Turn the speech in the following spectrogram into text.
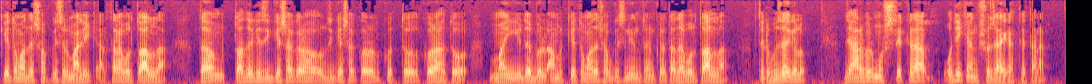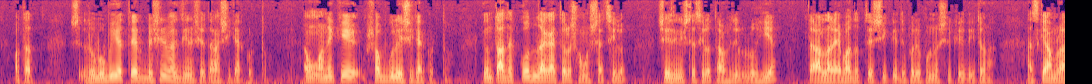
কে তোমাদের সবকিছুর মালিক? আর তারা বলতো আল্লাহ। তা তাদেরকে জিজ্ঞাসা করা জিজ্ঞাসা করতে, করা হতো মাই ইউদাবুল আমরা কে তোমাদের সবকিছু নিয়ন্ত্রণ করে? তারা বলতো আল্লাহ। সেটা বোঝা গেল যে আরবের মুশ্রিকরা অধিকাংশ জায়গাতে তারা, অর্থাৎ রুবুবিয়তের বেশিরভাগ জিনিসে তারা স্বীকার করত। এবং অনেকে সবগুলোই স্বীকার করত। কিন্তু তাদের কোন জায়গায় হলো সমস্যা ছিল? সেই জিনিসটা ছিল তাহিদুল লোহিয়া তার আল্লাহর এবাদতের স্বীকৃতি, পরিপূর্ণ স্বীকৃতি দিত না। আজকে আমরা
